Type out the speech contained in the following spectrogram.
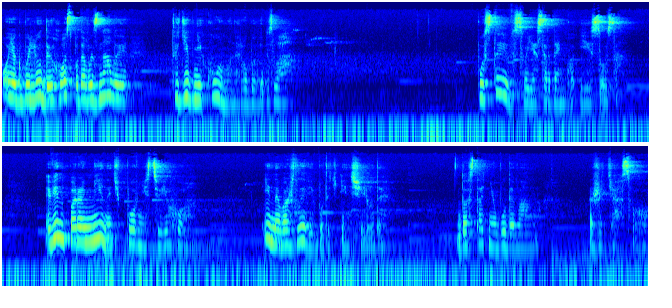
О, якби люди Господа визнали, тоді б нікому не робили б зла. Пустив своє серденько Ісуса, Він перемінить повністю Його, і неважливі будуть інші люди. Достатньо буде вам життя свого.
